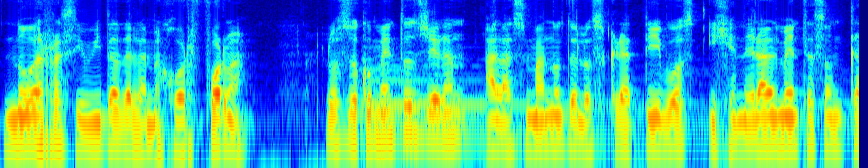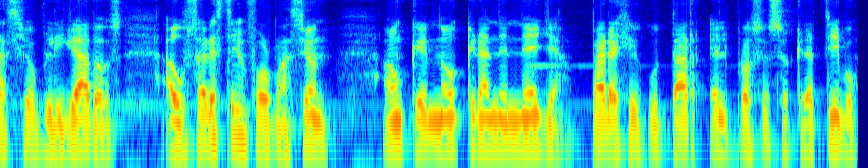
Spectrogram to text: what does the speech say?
no es recibida de la mejor forma. Los documentos llegan a las manos de los creativos y generalmente son casi obligados a usar esta información, aunque no crean en ella, para ejecutar el proceso creativo.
